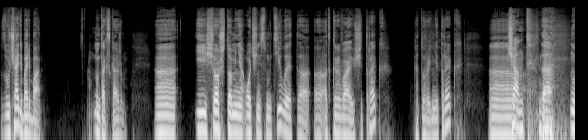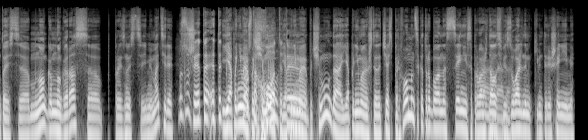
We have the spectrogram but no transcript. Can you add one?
звучать борьба. Ну, так скажем. А, И еще, что меня очень смутило, это а, открывающий трек, который не трек. А, Чант, да. ну, то есть э, много-много раз э, произносится имя матери. Ну, слушай, это... это я понимаю, почему. ход, Я это- понимаю, почему, да. Я понимаю, что это часть перформанса, которая была на сцене и сопровождалась Да, да, да. визуальными какими-то решениями.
